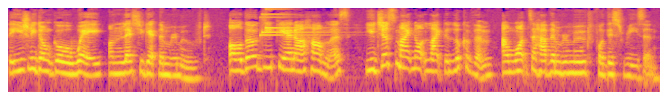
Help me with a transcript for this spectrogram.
they usually don't go away unless you get them removed. Although DPN are harmless, you just might not like the look of them and want to have them removed for this reason.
